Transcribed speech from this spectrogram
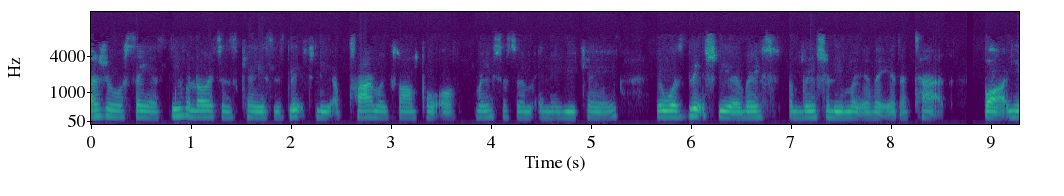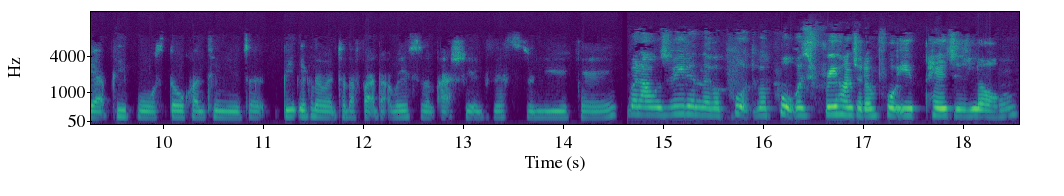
as you were saying, Stephen Lawrence's case is literally a prime example of racism in the UK. It was literally a race, a racially motivated attack. But yet people still continue to be ignorant to the fact that racism actually exists in the UK. When I was reading the report, the report was 340 pages long.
